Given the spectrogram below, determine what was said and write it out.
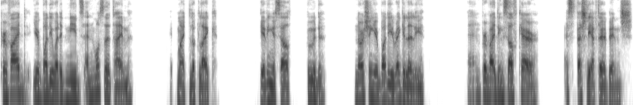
Provide your body what it needs, and most of the time, it might look like giving yourself food, nourishing your body regularly, and providing self care, especially after a binge.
